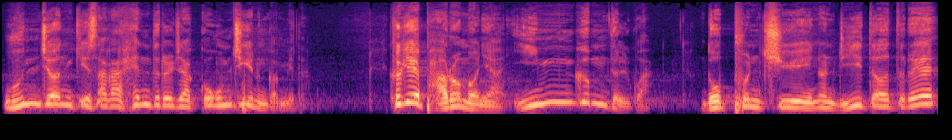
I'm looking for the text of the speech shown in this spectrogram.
운전기사가 핸들을 잡고 움직이는 겁니다. 그게 바로 뭐냐? 임금들과 높은 지위에 있는 리더들의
